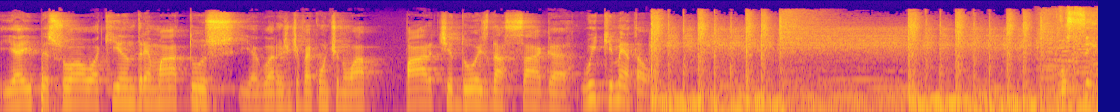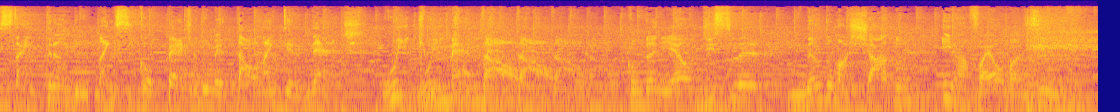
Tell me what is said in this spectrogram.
E aí, pessoal, aqui André Matos e agora a gente vai continuar parte 2 da saga Wiki Metal. Você está entrando na enciclopédia do metal na internet. Wiki, Metal. Com Daniel Dissler, Nando Machado e Rafael Manzini.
